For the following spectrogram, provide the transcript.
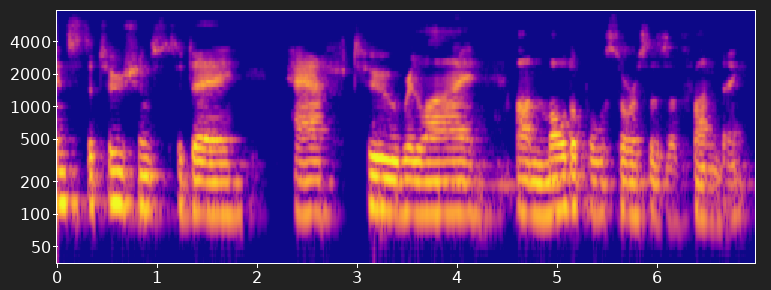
institutions today have to rely on multiple sources of funding.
